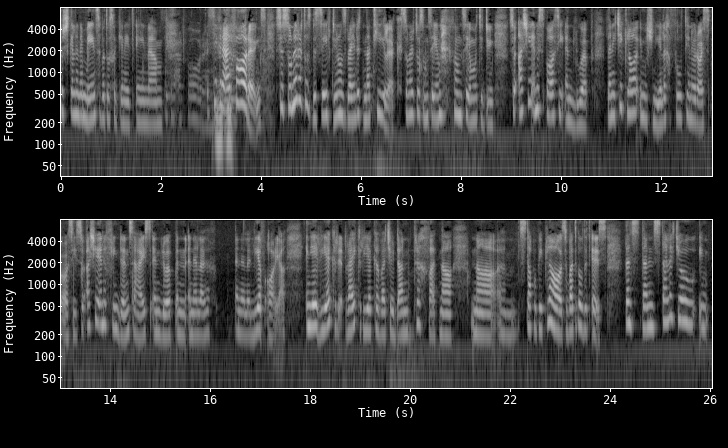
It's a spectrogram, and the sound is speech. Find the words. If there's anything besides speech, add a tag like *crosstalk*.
verskillende mense wat ons geken het en ehm um, sekere ervarings. Sekere ervarings. So sonder dat ons besef doen ons brein dit natuurlik, sonder dat ons hom sê om sê om *laughs* te doen. So as jy in 'n spasie inloop, dan het jy klaar emosionele gevoel teenoor daai spasie. So as jy in 'n vriendin se huis inloop in in hulle in hulle leefarea en jy reuk ryk reuke wat jou dan terugvat na na ehm um, stap op die plaas of wat ook al dit is dan dan stel dit jou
